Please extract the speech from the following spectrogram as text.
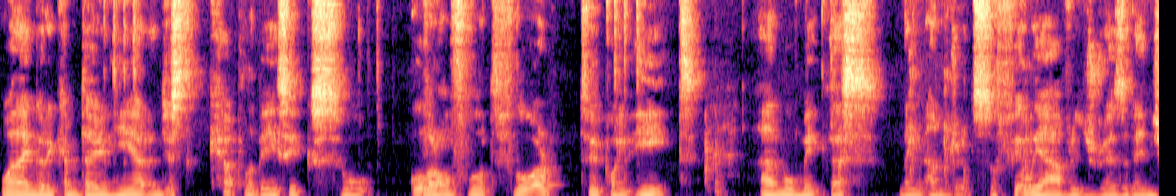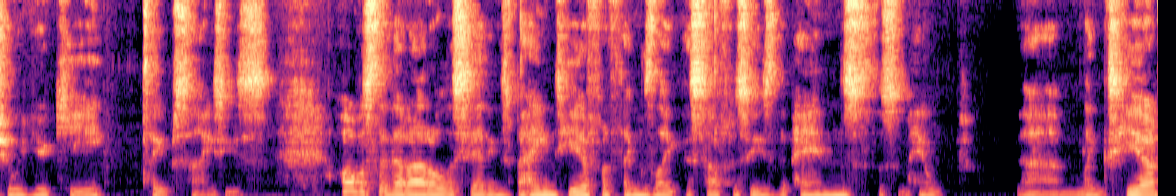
We're then going to come down here and just a couple of basics. So overall floor to floor, 2.8, and we'll make this 900. So fairly average residential UK type sizes. Obviously there are all the settings behind here for things like the surfaces, the pens, there's some help um, links here.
